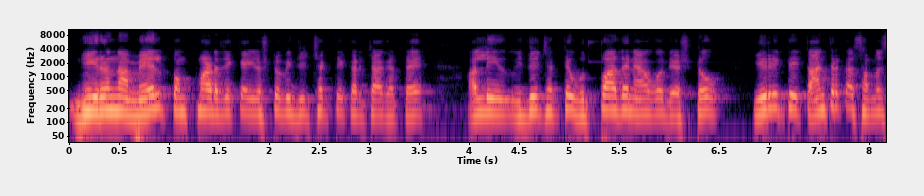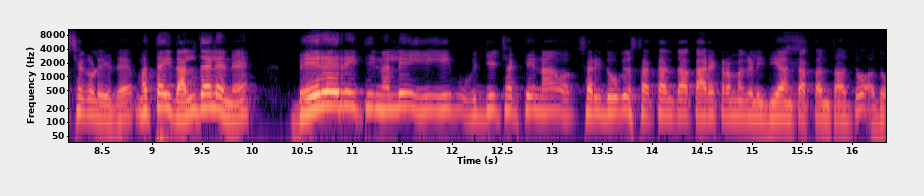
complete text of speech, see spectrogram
ನೀರನ್ನು ಮೇಲ್ ಪಂಪ್ ಮಾಡೋದಕ್ಕೆ ಎಷ್ಟು ವಿದ್ಯುತ್ ಶಕ್ತಿ ಖರ್ಚಾಗತ್ತೆ, ಅಲ್ಲಿ ವಿದ್ಯುತ್ ಶಕ್ತಿ ಉತ್ಪಾದನೆ ಆಗೋದು ಎಷ್ಟು, ಈ ರೀತಿ ತಾಂತ್ರಿಕ ಸಮಸ್ಯೆಗಳು ಇದೆ. ಮತ್ತು ಇದಲ್ದಲೇ ಬೇರೆ ರೀತಿಯಲ್ಲಿ ಈ ಈ ವಿದ್ಯುತ್ ಶಕ್ತಿನ ಸರಿದೂಗಿಸ್ತಕ್ಕಂಥ ಕಾರ್ಯಕ್ರಮಗಳಿದೆಯಾ ಅಂತಕ್ಕಂಥದ್ದು ಅದು.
